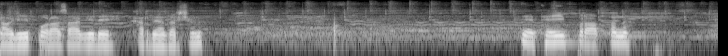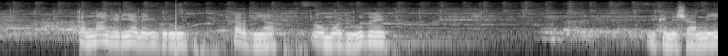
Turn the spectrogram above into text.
ਲਓ ਜੀ, ਭੋਰਾ ਸਾਹਿਬ ਜੀ ਦੇ ਕਰਦੇ ਹਾਂ ਦਰਸ਼ਨ। ਇੱਥੇ ਹੀ ਪੁਰਾਤਨ ਕੰਧਾਂ ਜਿਹੜੀਆਂ ਨੇ ਗੁਰੂ ਘਰ ਦੀਆਂ, ਉਹ ਮੌਜੂਦ ਨੇ। ਇੱਕ ਨਿਸ਼ਾਨੀ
